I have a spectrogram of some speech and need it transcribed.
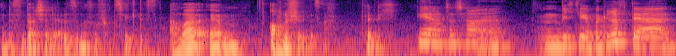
Wenn das in Deutschland ja alles immer so verzwickt ist. Aber ähm, auch eine schöne Sache, finde ich. Ja, total ein wichtiger Begriff, der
